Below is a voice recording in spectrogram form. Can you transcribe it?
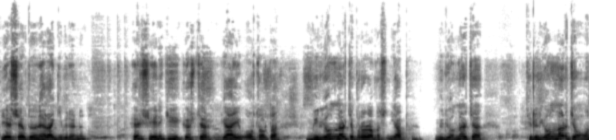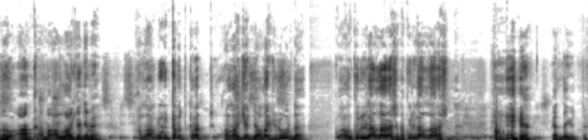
Diğer sevdiğin herhangi birinin her şeyini giy, göster, yay, ortalıkta milyonlarca programını yap. Milyonlarca, trilyonlarca onu ank ama Allah'a geldi mi? Allah bugün kapat, kapat. Allah geldi, Allah ruhunda. Kulülle Allah arasında, kulülle Allah arasında. ben de yuttum.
